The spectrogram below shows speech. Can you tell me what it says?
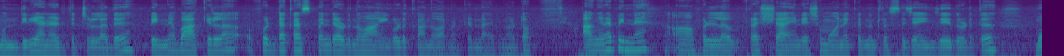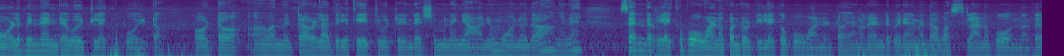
മുന്തിരിയാണ് എടുത്തിട്ടുള്ളത്. പിന്നെ ബാക്കിയുള്ള ഫുഡൊക്കെ ഹസ്ബൻഡ് അവിടെ നിന്ന് വാങ്ങി പറഞ്ഞിട്ടുണ്ടായിരുന്നു കേട്ടോ. അങ്ങനെ പിന്നെ ഫുള്ള് ഫ്രഷ് ആയതിന് ശേഷം മോനൊക്കെ ഒന്ന് ഡ്രസ്സ് ചേഞ്ച് ചെയ്ത് കൊടുത്ത് മോൾ പിന്നെ എന്റെ വീട്ടിലേക്ക് പോയിട്ടോ ഓട്ടോ വന്നിട്ട് അവൾ അതിൽ കയറ്റി വിട്ടതിന്റെ ശേഷം പിന്നെ ഞാനും മോനും ഇതാ അങ്ങനെ സെന്ററിലേക്ക് പോവാണ് കൊണ്ടോട്ടിയിലേക്ക് പോവാണ് കേട്ടോ ഞങ്ങൾ രണ്ടുപേരും അങ്ങനെ ഇതാ ബസ്സിലാണ് പോകുന്നത്.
